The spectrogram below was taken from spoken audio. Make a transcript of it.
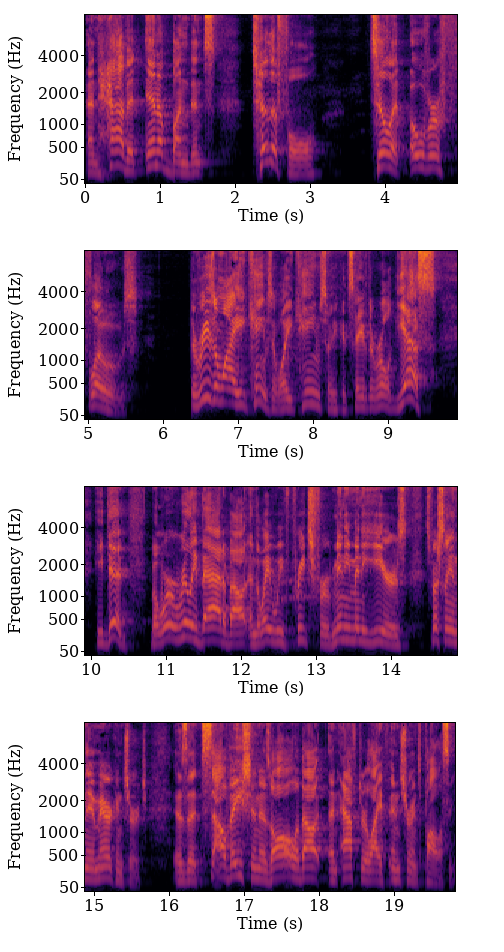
and have it in abundance to the full till it overflows. The reason why he came, said, well, he came so he could save the world. Yes, he did. But we're really bad about, and the way we've preached for many, many years, especially in the American church, is that salvation is all about an afterlife insurance policy.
